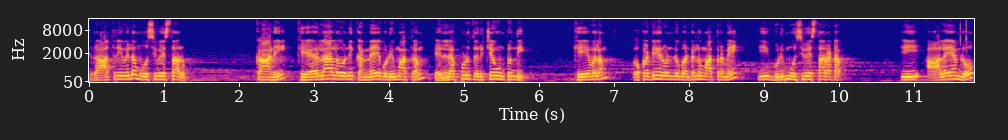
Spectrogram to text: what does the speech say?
రాత్రి వేళ మూసివేస్తారు. కానీ కేరళలోని కన్నయ్య గుడి మాత్రం ఎల్లప్పుడూ తెరిచే ఉంటుంది. కేవలం ఒకటి రెండు గంటలు మాత్రమే ఈ గుడి మూసివేస్తారట. ఈ ఆలయంలో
